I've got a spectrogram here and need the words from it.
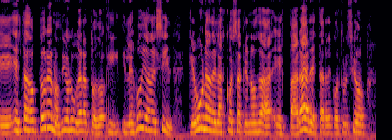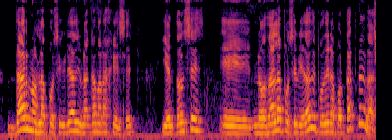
Eh, esta doctora nos dio lugar a todo y, les voy a decir que una de las cosas que nos da es parar esta reconstrucción, darnos la posibilidad de una cámara GESEL y entonces eh, nos da la posibilidad de poder aportar pruebas.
